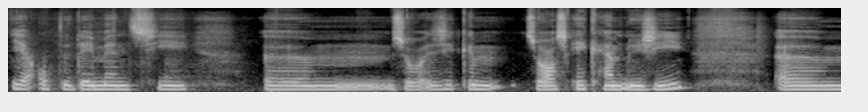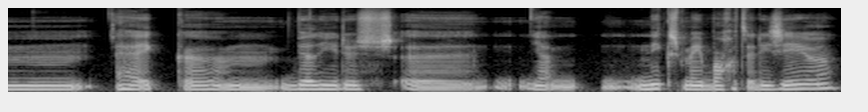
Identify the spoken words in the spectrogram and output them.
ja, op de dementie um, zoals, ik hem, zoals ik hem nu zie. Um, ik um, wil hier dus uh, ja, niks mee bagatelliseren.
